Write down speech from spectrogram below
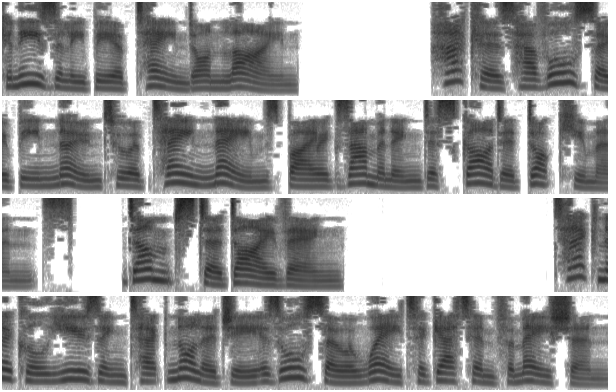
can easily be obtained online. Hackers have also been known to obtain names by examining discarded documents. Dumpster diving Technical using technology is also a way to get information.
